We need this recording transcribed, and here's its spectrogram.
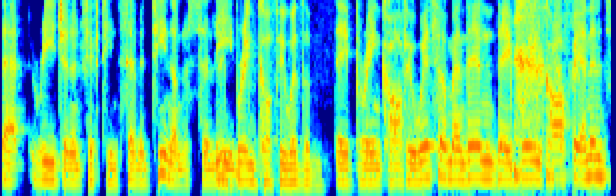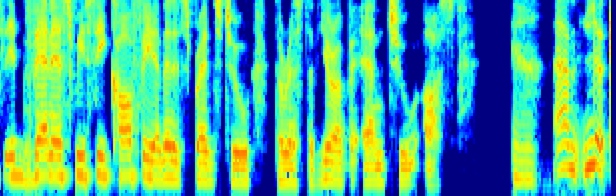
that region in 1517 under Selim. They bring coffee with them. They bring coffee with them, and then they bring coffee. And then in Venice, we see coffee, and then it spreads to the rest of Europe and to us. Yeah. Um, look,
